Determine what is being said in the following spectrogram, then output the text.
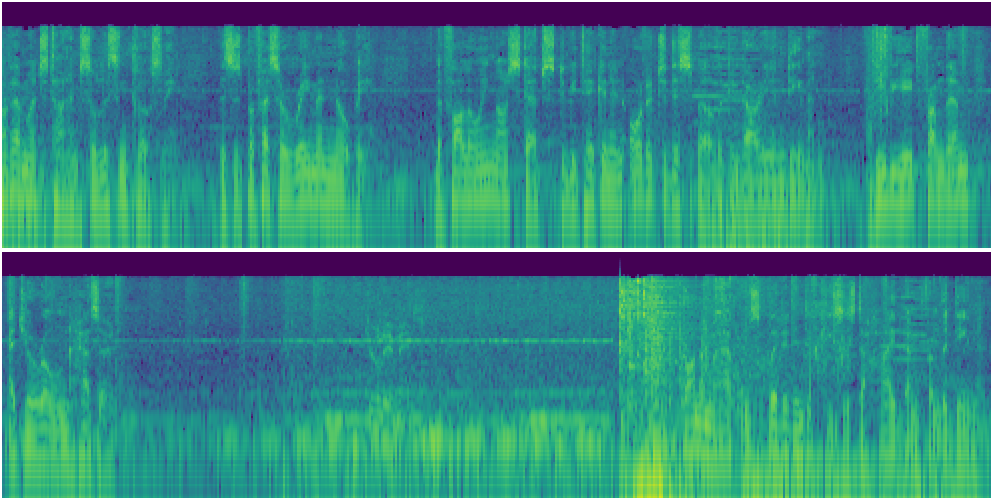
Don't have much time, so listen closely. This is Professor Raymond Knowby. The following are steps to be taken in order to dispel the Kandarian demon. Deviate from them at your own hazard. Truly amazing. Draw a map and split it into pieces to hide them from the demon.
